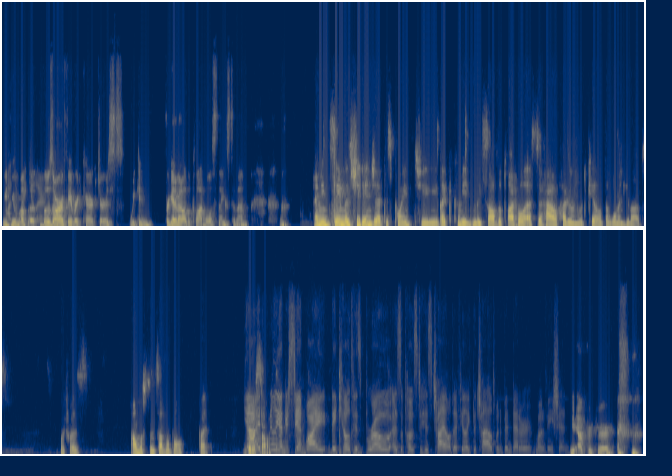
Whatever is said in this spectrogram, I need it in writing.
we do love the, those are our favorite characters. We can forget about all the plot holes thanks to them. I mean, same with Shidinja at this point. She like conveniently solved the plot hole as to how Harun would kill the woman he loves which was almost unsolvable, but yeah, I didn't really understand why they killed his bro as opposed to his child. I feel like the child would have been better motivation. Yeah, for sure.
